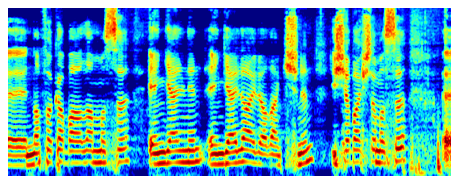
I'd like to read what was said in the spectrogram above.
e, nafaka bağlanması, engellinin, engelli aile alan kişinin işe başlaması, e,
